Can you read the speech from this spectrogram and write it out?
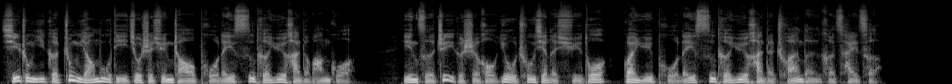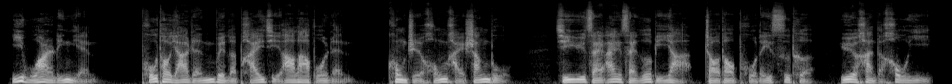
其中一个重要目的就是寻找普雷斯特约翰的王国。因此，这个时候又出现了许多关于普雷斯特约翰的传闻和猜测。一五二零年，葡萄牙人为了排挤阿拉伯人。控制红海商路，急于在埃塞俄比亚找到普雷斯特约翰的后裔，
